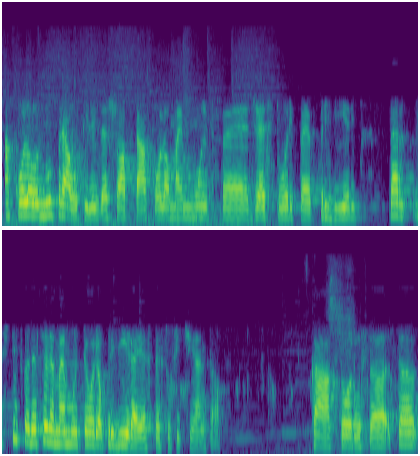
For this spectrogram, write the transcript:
acolo nu prea utilizezi șoapta, acolo mai mult pe gesturi, pe priviri. Dar știți că de cele mai multe ori o privire este suficientă ca actorul să, să,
